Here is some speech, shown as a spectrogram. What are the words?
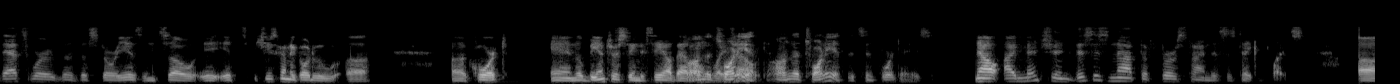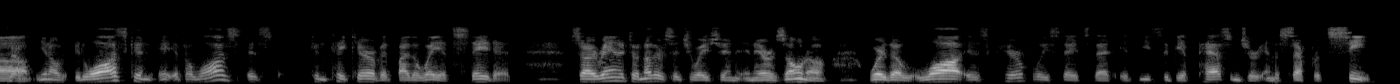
that's where the, the story is, and so it, it's she's going to go to uh, uh, court, and it'll be interesting to see how that on all the twentieth. out. On the twentieth, it's in four days. Now, I mentioned this is not the first time this has taken place. Uh, No. You know, laws can, if the laws is, can take care of it by the way it's stated. So I ran into another situation in Arizona where the law is carefully states that it needs to be a passenger in a separate seat.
